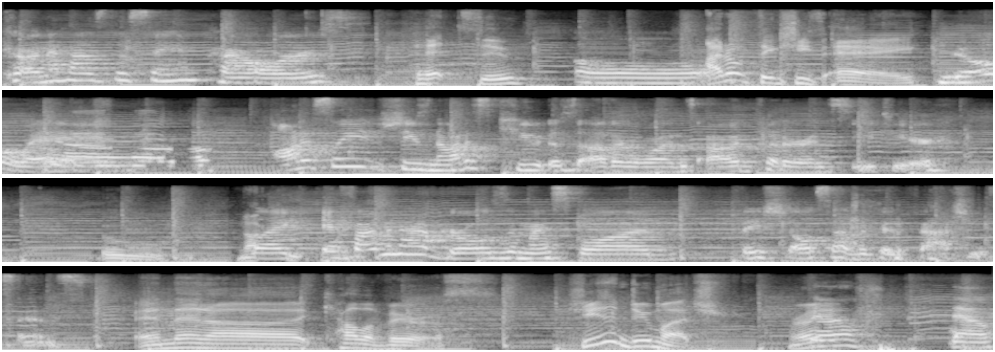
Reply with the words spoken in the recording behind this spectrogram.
Kind of has the same powers. Hitsu. Oh, I don't think she's A. no way. Honestly, she's not as cute as the other ones. I would put her in C tier. Ooh. Not Like, if I'm gonna have girls in my squad, they should also have a good fashion sense. And then uh Calaveras. She didn't do much, right? No. No.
